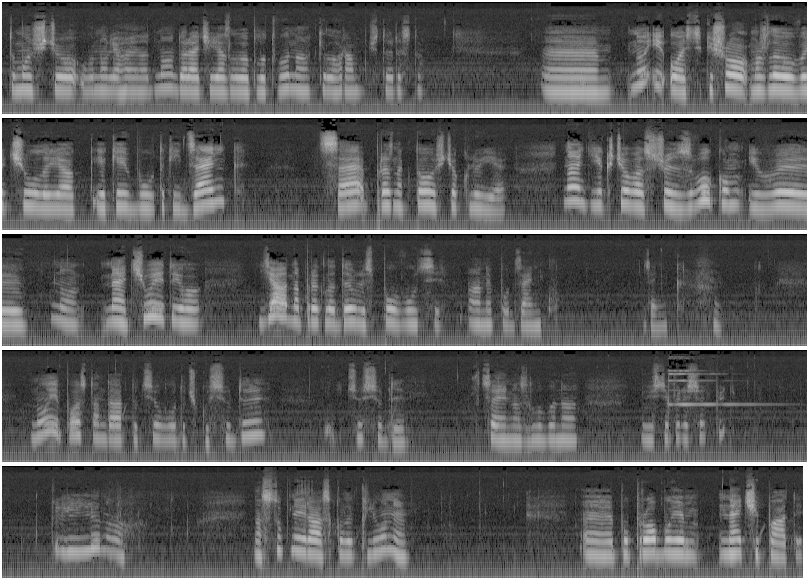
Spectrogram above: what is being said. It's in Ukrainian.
Тому що воно лягає на дно. До речі, я зловив плотву на кілограм 400. Е, ну і ось, тільки що, можливо, ви чули, як, який був такий дзеньк. Це признак того, що клює. Навіть якщо у вас щось з звуком і ви ну, не чуєте його, я, наприклад, дивлюсь по вуці, а не по дзеньку. Дзеньк. Хм. Ну і по стандарту цю вудочку сюди і цю сюди. В цей у нас глибина 255. Клюнуло. Наступний раз, коли клюне, е, попробуємо не чіпати.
